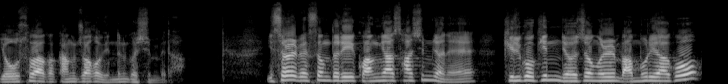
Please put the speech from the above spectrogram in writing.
여호수아가 강조하고 있는 것입니다. 이스라엘 백성들이 광야 40년에 길고 긴 여정을 마무리하고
